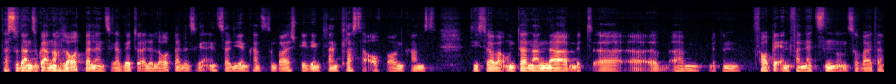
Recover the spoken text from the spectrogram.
dass du dann sogar noch Load Balancer, virtuelle Load Balancer installieren kannst zum Beispiel, den kleinen Cluster aufbauen kannst, die Server untereinander mit, äh, äh, ähm, mit einem VPN vernetzen und so weiter.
